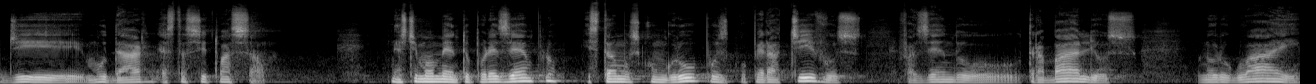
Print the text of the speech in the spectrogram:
de mudar esta situação. Neste momento, por exemplo, estamos com grupos operativos fazendo trabalhos no Uruguai,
